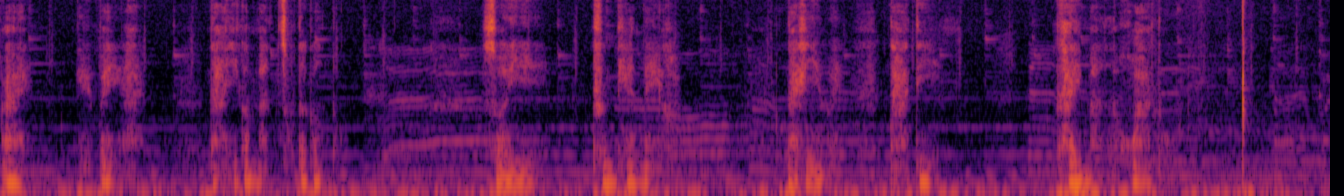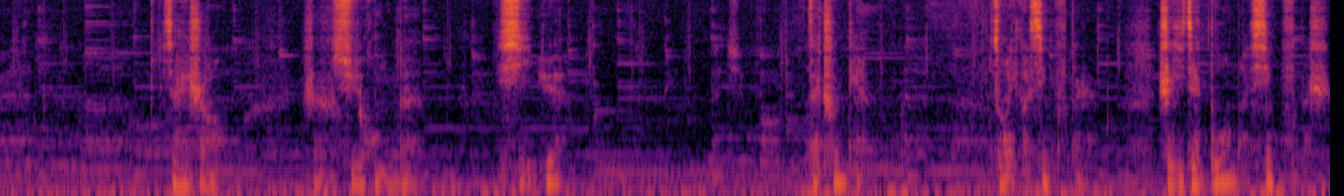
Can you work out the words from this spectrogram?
爱与被爱。哪一个满足的更多？所以，春天美好，那是因为大地开满了花朵。下一首是徐宏的《喜悦》。在春天，做一个幸福的人，是一件多么幸福的事！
